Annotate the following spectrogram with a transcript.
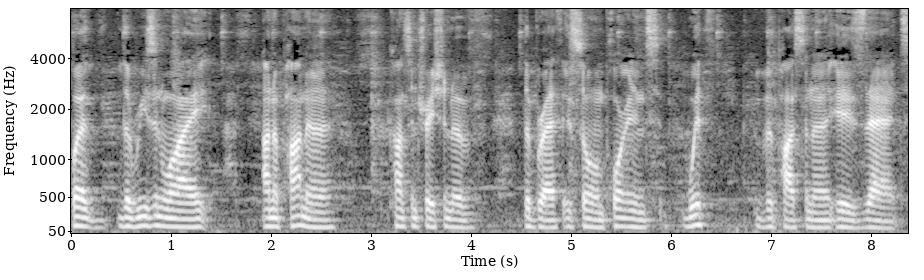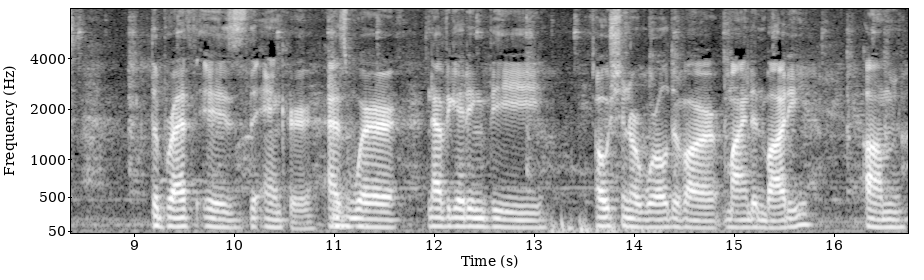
But the reason why anapana, concentration of the breath, is so important with vipassana is that the breath is the anchor as Mhm. we're navigating the ocean or world of our mind and body um,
